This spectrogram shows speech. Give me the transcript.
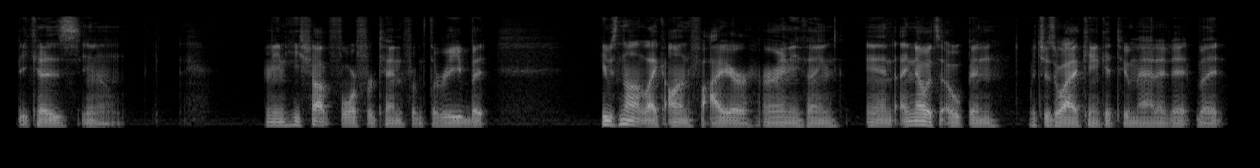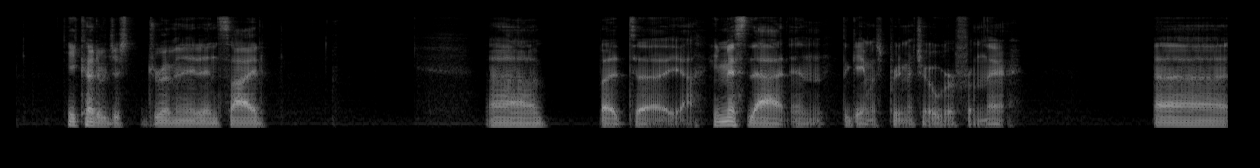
because, you know, I mean, he shot four for 10 from three, but he was not like on fire or anything. And I know it's open, which is why I can't get too mad at it, but he could have just driven it inside. Uh, but uh, yeah, he missed that, and the game was pretty much over from there. Uh,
